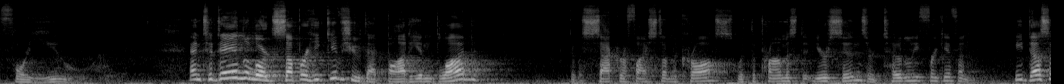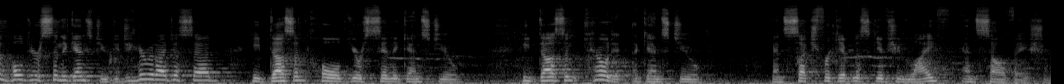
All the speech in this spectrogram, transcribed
for you. And today in the Lord's Supper, He gives you that body and blood that was sacrificed on the cross with the promise that your sins are totally forgiven. He doesn't hold your sin against you. Did you hear what I just said? He doesn't hold your sin against you, He doesn't count it against you. And such forgiveness gives you life and salvation.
